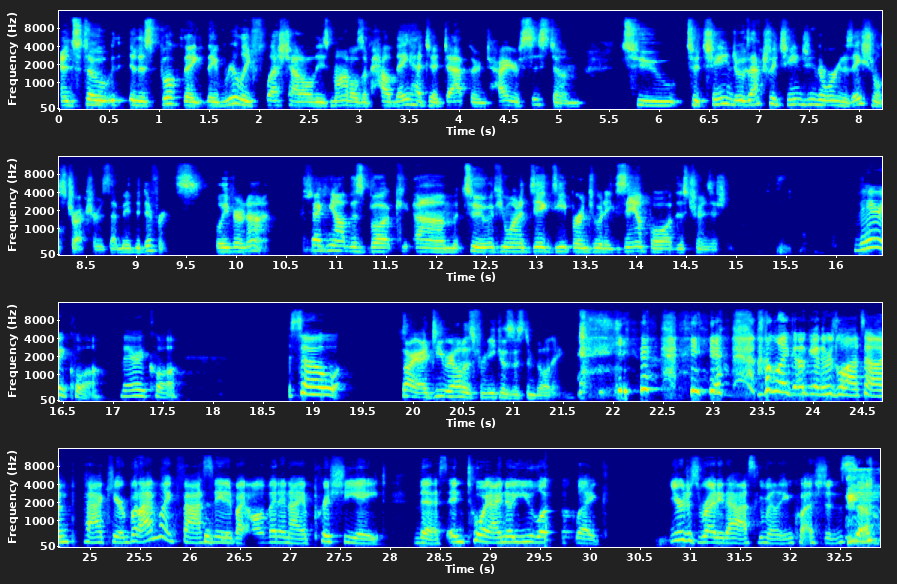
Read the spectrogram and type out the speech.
And so in this book they, they really flesh out all these models of how they had to adapt their entire system to to change. It was actually changing their organizational structures that made the difference believe it or not checking out this book um, to if you want to dig deeper into an example of this transition very cool very cool so Sorry, I derailed us from ecosystem building. yeah, I'm like, okay, there's a lot to unpack here, but I'm like fascinated by all of it and I appreciate this. And Toy, I know you look like you're just ready to ask a million questions. So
